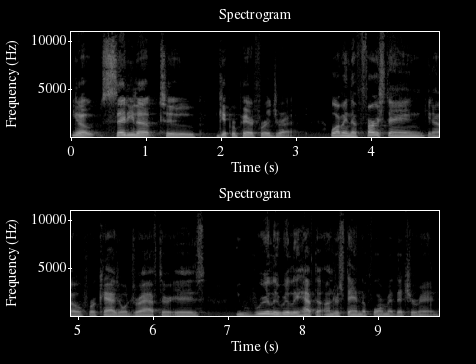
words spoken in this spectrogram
you know, setting up to get prepared for a draft? Well, I mean, the first thing, you know, for a casual drafter is you really, really have to understand the format that you're in,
